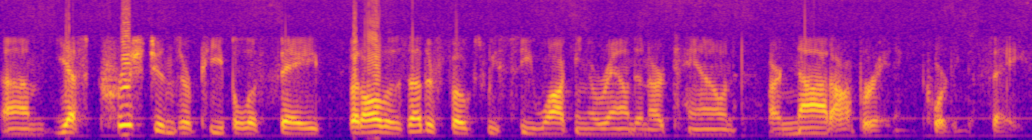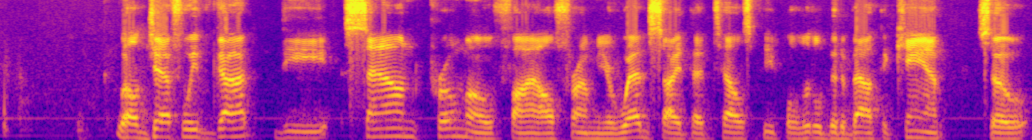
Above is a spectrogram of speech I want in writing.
um, yes, Christians are people of faith, but all those other folks we see walking around in our town are not operating according to faith. Well, Jeff, we've got the sound promo file from your website that tells people a little bit about the camp. So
